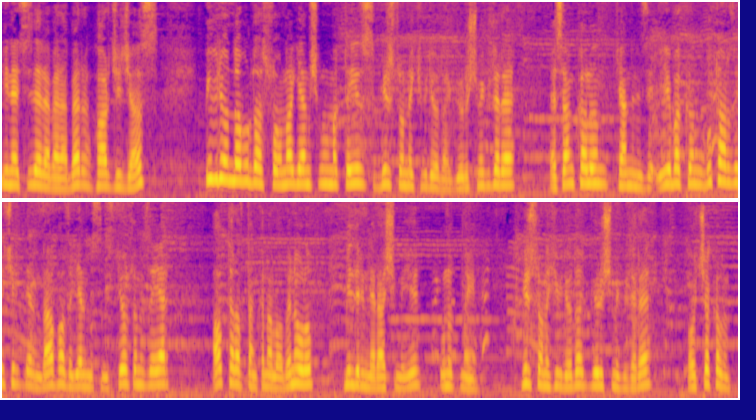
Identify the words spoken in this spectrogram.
yine sizlerle beraber harcayacağız. Bir videonun da burada sonuna gelmiş bulunmaktayız. Bir sonraki videoda görüşmek üzere. Esen kalın, kendinize iyi bakın. Bu tarz içeriklerin daha fazla gelmesini istiyorsanız eğer alt taraftan kanala abone olup bildirimleri açmayı unutmayın. Bir sonraki videoda görüşmek üzere. Hoşçakalın.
